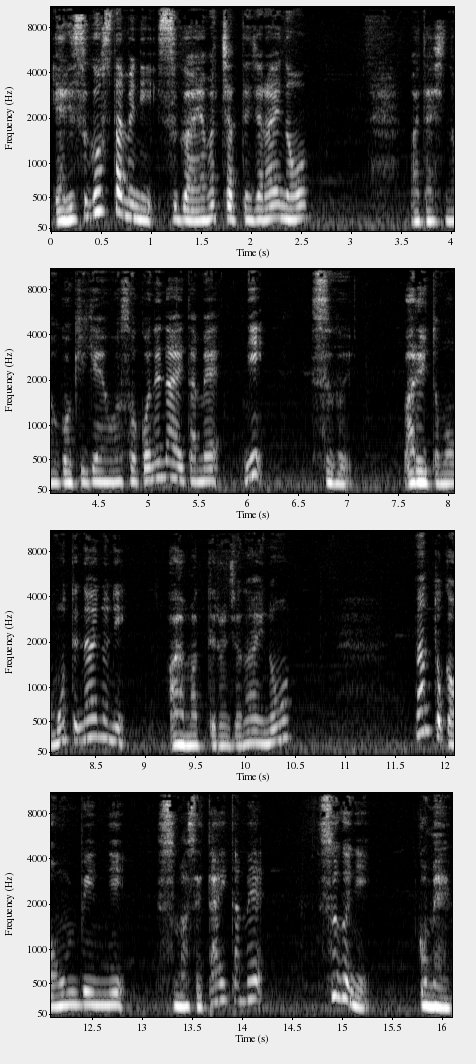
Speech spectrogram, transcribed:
やり過ごすためにすぐ謝っちゃってんじゃないの？私のご機嫌を損ねないためにすぐ悪いとも思ってないのに謝ってるんじゃないの？なんとか穏便に済ませたいためすぐに「ごめん」っ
